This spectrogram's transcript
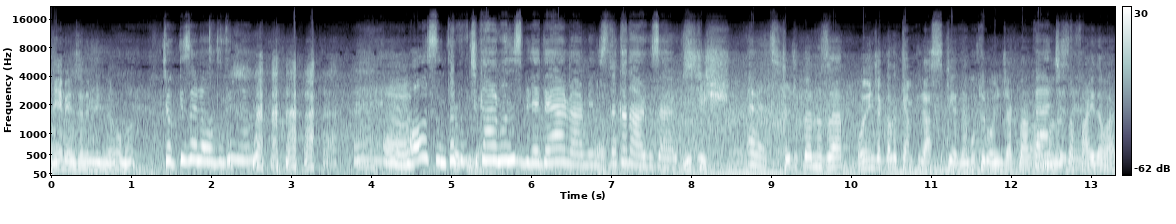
Neye benzedim bilmiyorum ama. Çok güzel oldu değil mi? Olsun güzel. çıkarmanız bile değer vermeniz ne kadar güzel bir şey. Müthiş. Evet. Çocuklarınıza oyuncak alırken plastik yerine bu tür oyuncaklar Bence almanızda de. fayda var.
